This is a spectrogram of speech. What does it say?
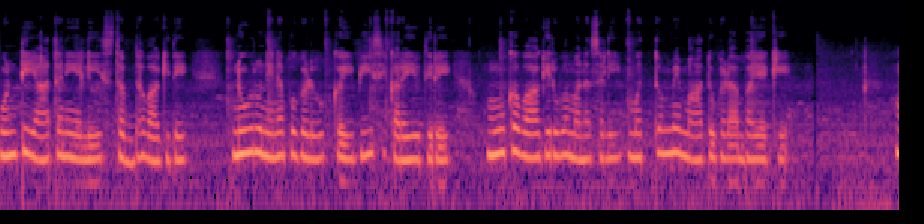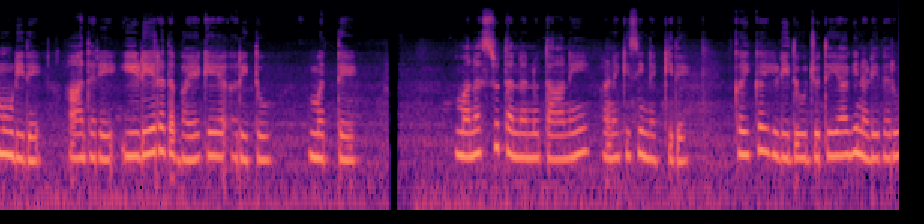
ಒಂಟಿ ಯಾತನೆಯಲ್ಲಿ ಸ್ತಬ್ಧವಾಗಿದೆ. ನೂರು ನೆನಪುಗಳು ಕೈಬೀಸಿ ಕರೆಯುತ್ತಿರೆ. ಮೂಕವಾಗಿರುವ ಮನಸಲಿ ಮತ್ತೊಮ್ಮೆ ಮಾತುಗಳ ಬಯಕೆ ಮೂಡಿದೆ. ಆದರೆ ಈಡೇರದ ಬಯಕೆಯ ಅರಿತು ಮತ್ತೆ ಮನಸ್ಸು ತನ್ನನ್ನು ತಾನೇ ಅಣಕಿಸಿ ನಕ್ಕಿದೆ. ಕೈಕೈ ಹಿಡಿದು ಜೊತೆಯಾಗಿ ನಡೆದರೂ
